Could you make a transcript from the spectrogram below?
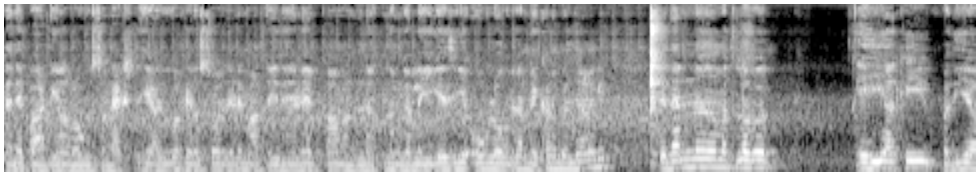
ਦੈਨ ਇਹ ਪਾਰਟੀ ਵਾਲਾ ਵਲੌਗ ਉਸ ਤੋਂ ਨੈਕਸਟ ਡੇ ਆਊਗਾ ਫਿਰ ਉਸ ਤੋਂ ਬਾਅਦ ਜਿਹੜੇ ਮਾਤਾ ਜੀ ਦੇ ਜਿਹੜੇ ਆਪਾਂ ਮਤਲਬ ਲੰਗਰ ਲਈ ਗਏ ਸੀਗੇ, ਉਹ ਵਲੌਗ ਵੀ ਤੁਹਾਨੂੰ ਦੇਖਣ ਨੂੰ ਮਿਲ ਜਾਣਗੇ। ਤੇ ਦੈਨ ਮਤਲਬ ਇਹੀ ਆ ਕਿ ਵਧੀਆ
